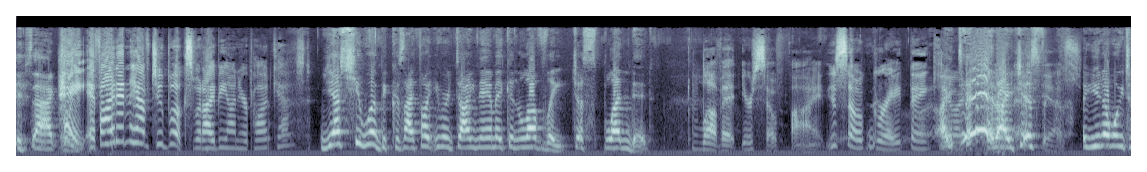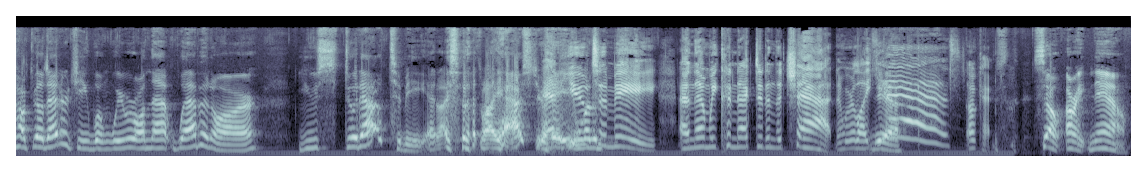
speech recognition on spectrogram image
Exactly. hey if i didn't have two books would i be on your podcast Yes, you would, because I thought you were dynamic and lovely, just splendid. love it you're so fine you're so great thank you I did. I just, yes. you know, when we talked about energy when we were on that webinar. You stood out to me, and I said that's why I asked you. and hey, you wanna- me and then we connected in the chat and we were like Yeah. yes okay So, all right, now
